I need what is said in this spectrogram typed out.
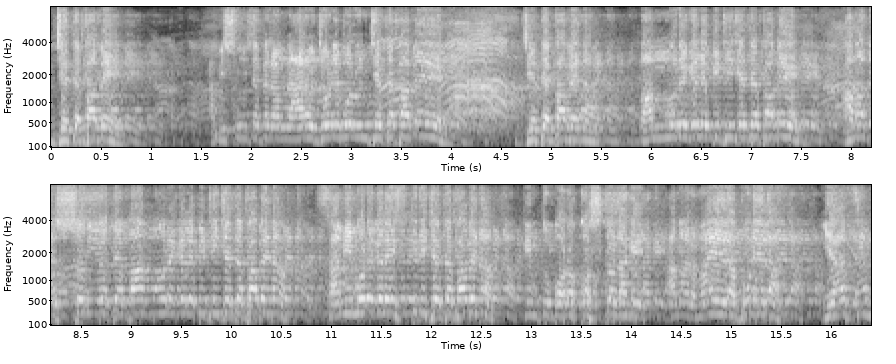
যেতে পাবে? আমি শুনতে পেলাম না, আরও জোরে বলুন, যেতে পাবে? যেতে পাবে না। বাম মরে গেলে বিটি যেতে পাবে। আমাদের শরীয়তে বাম মরে গেলে বিটি যেতে পাবে না। স্বামী মরে গেলে স্ত্রী যেতে পাবে না। কিন্তু বড় কষ্ট লাগে। আমার মায়েরা, বোনেরা ইয়াসিন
